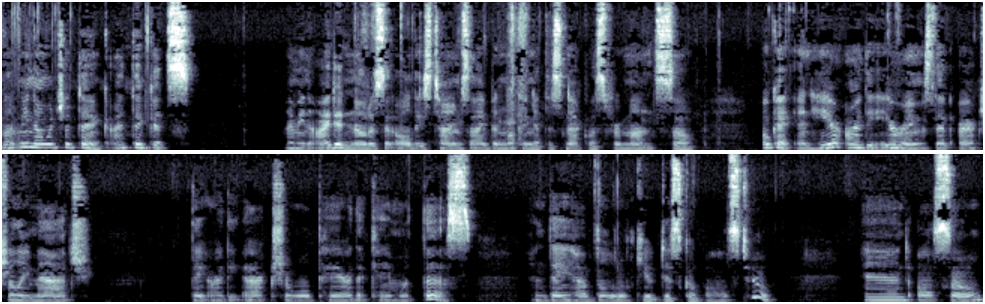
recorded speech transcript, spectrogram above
Let me know what you think. I think it's, I mean, I didn't notice it all these times I've been looking at this necklace for months, so. Okay, and here are the earrings that actually match they are the actual pair that came with this. And they have the little cute disco balls too. And also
